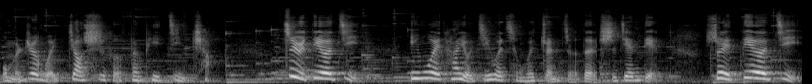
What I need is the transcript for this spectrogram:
我们认为较适合分批进场。至于第二季，因为它有机会成为转折的时间点，所以第二季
